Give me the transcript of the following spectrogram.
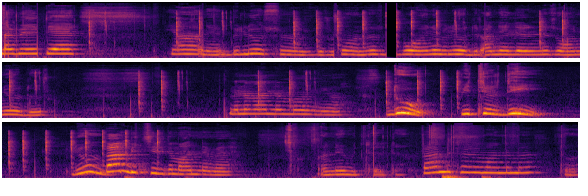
sizlerle birlikte yani biliyorsunuzdur çoğunuz bu oyunu biliyordur. Anneleriniz oynuyordur. Benim annem oynuyor. Du bitirdi. Biliyor musun? Ben bitirdim anneme. Annem bitirdi. Ben bitirdim anneme. Tamam.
